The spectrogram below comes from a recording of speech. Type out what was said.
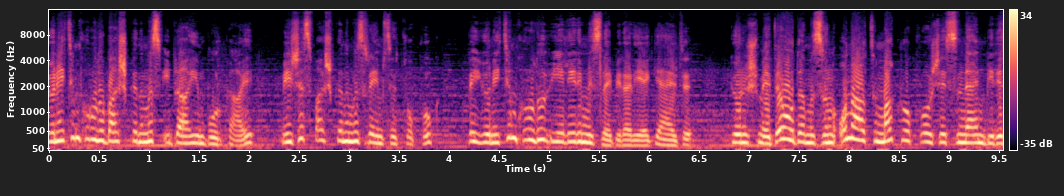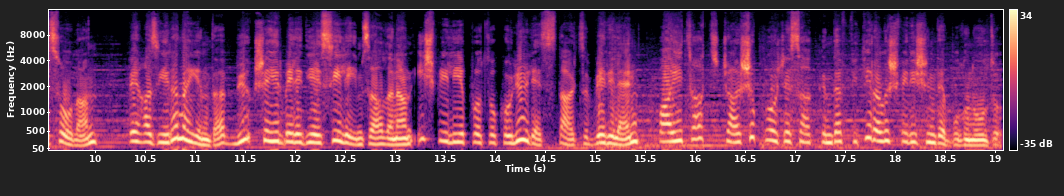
Yönetim Kurulu Başkanımız İbrahim Burkay, Meclis Başkanımız Remzi Topuk ve Yönetim Kurulu üyelerimizle bir araya geldi. Görüşmede odamızın 16 makro projesinden birisi olan ve Haziran ayında Büyükşehir Belediyesi ile imzalanan işbirliği protokolüyle startı verilen Payitaht Çarşı projesi hakkında fikir alışverişinde bulunuldu.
